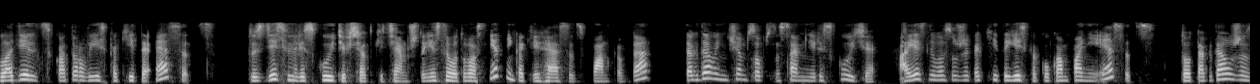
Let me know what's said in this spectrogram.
владелец, у которого есть какие-то assets, то здесь вы рискуете все-таки тем, что если вот у вас нет никаких assets банков, да, тогда вы ничем, собственно, сами не рискуете. А если у вас уже какие-то есть, как у компании assets, то тогда уже,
